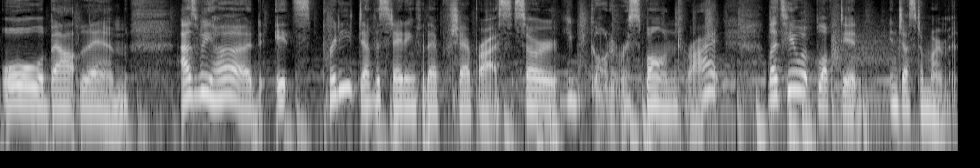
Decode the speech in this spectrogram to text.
all about them. As we heard, it's pretty devastating for their share price. So you've got to respond, right? Let's hear what Block did in just a moment.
